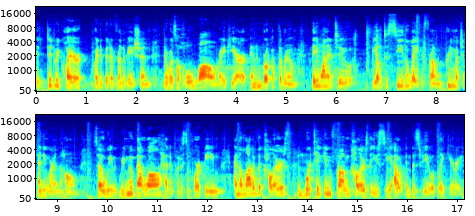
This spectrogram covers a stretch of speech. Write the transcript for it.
It did require quite a bit of renovation. There was a whole wall right here and mm -hmm. it mm-hmm. broke up the room. They wanted to be able to see the lake from pretty much anywhere in the home. So we removed that wall, had to put a support beam, and a lot of the colors mm -hmm. were taken from colors that you see out in this view of Lake Erie.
